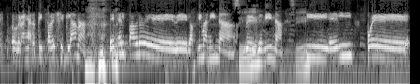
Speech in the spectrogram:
es otro gran artista de Chiclana. es el padre de, de la prima Nina, Sí. de, de Nina. Sí. Y él, pues, eh,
